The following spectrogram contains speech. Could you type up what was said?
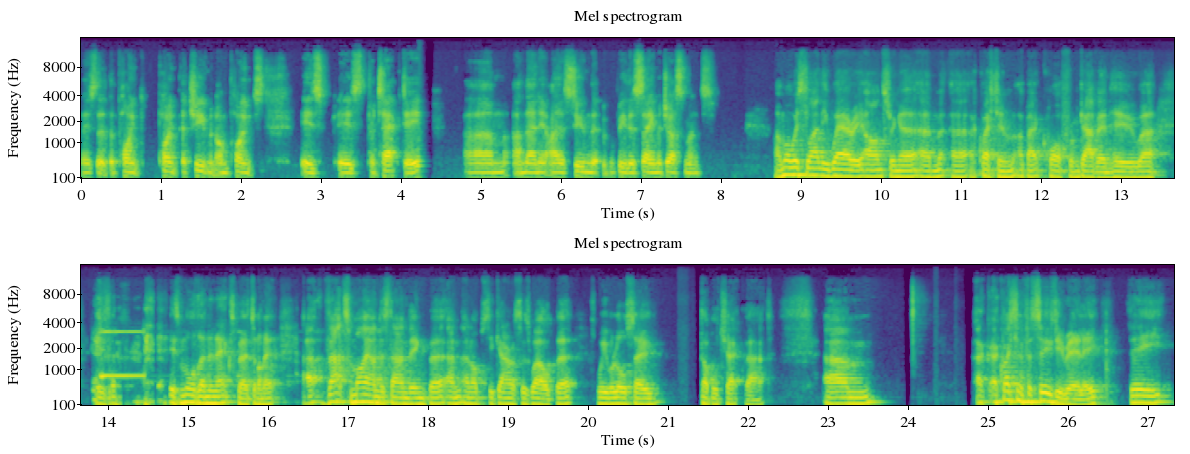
is that the point point achievement on points is is protected, um, and then it, I assume that it will be the same adjustments. I'm always slightly wary answering a, um, a question about QOF from Gavin, who uh, is, is more than an expert on it. Uh, that's my understanding, but and, and obviously Gareth as well. But we will also double check that. Um, a, a, question for Susi, really. The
